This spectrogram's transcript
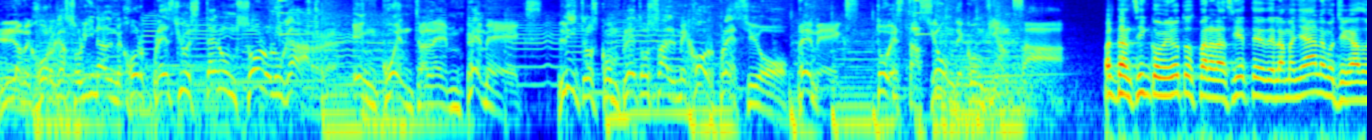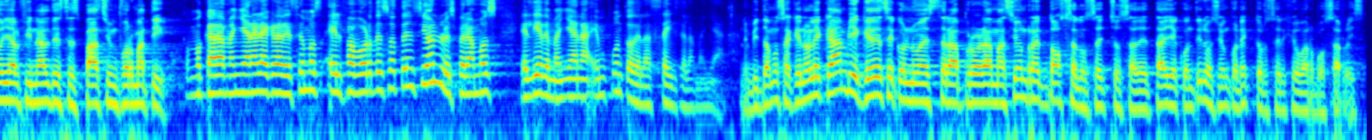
La mejor gasolina al mejor precio está en un solo lugar. Encuéntrala en Pemex. Litros completos al mejor precio. Pemex, tu estación de confianza. Faltan cinco minutos para las 7 de la mañana. Hemos llegado ya al final de este espacio informativo. Como cada mañana le agradecemos el favor de su atención. Lo esperamos el día de mañana en punto de las 6 de la mañana. Le invitamos a que no le cambie. Quédese con nuestra programación Red 12, los hechos a detalle. A continuación con Héctor Sergio Barbosa Ruiz,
